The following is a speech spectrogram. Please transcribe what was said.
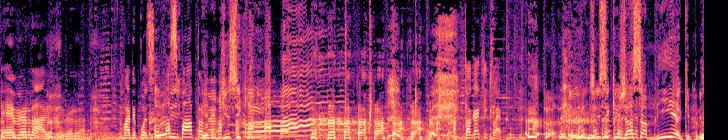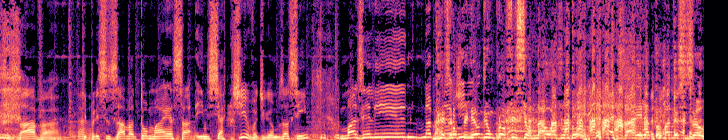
É verdade, é verdade. Mas depois solta as Ele, patas, ele né? disse que Toca aqui, Clepo. Ele disse que já sabia que precisava, que precisava tomar essa iniciativa, digamos assim, mas ele, na Mas verdade... a opinião de um profissional ajudou a ele a tomar decisão.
